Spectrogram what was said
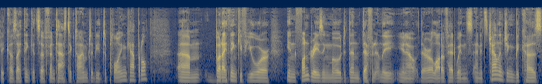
because I think it's a fantastic time to be deploying capital. Um, but I think if you're in fundraising mode, then definitely, you know, there are a lot of headwinds and it's challenging because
